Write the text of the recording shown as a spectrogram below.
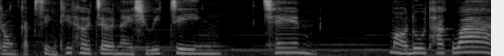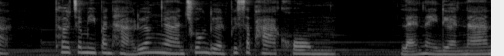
ตรงกับสิ่งที่เธอเจอในชีวิตจริง เช่น หมอดูทักว่า เธอจะมีปัญหาเรื่องงานช่วงเดือนพฤษภาคม และในเดือนนั้น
